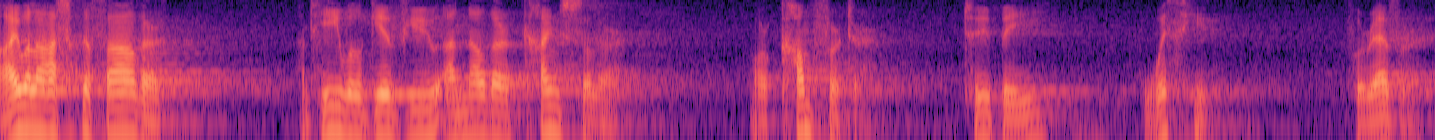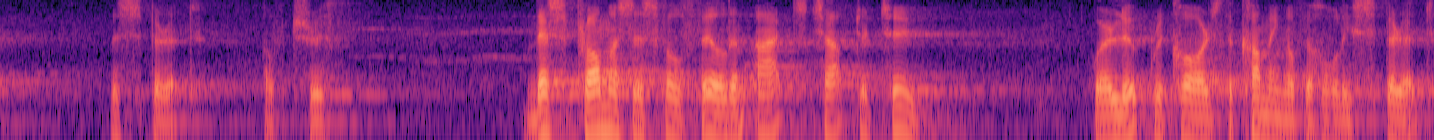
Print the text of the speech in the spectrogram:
I will ask the Father, and he will give you another counselor or comforter to be with you forever, the Spirit of truth. This promise is fulfilled in Acts chapter 2, where Luke records the coming of the Holy Spirit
